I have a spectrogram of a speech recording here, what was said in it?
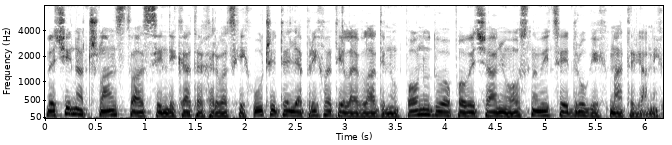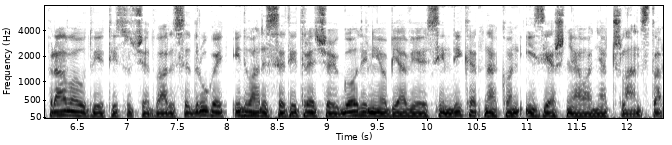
Većina članstva sindikata hrvatskih učitelja prihvatila je vladinu ponudu o povećanju osnovice i drugih materijalnih prava u 2022. i 2023. godini objavio je sindikat nakon izjašnjavanja članstva.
